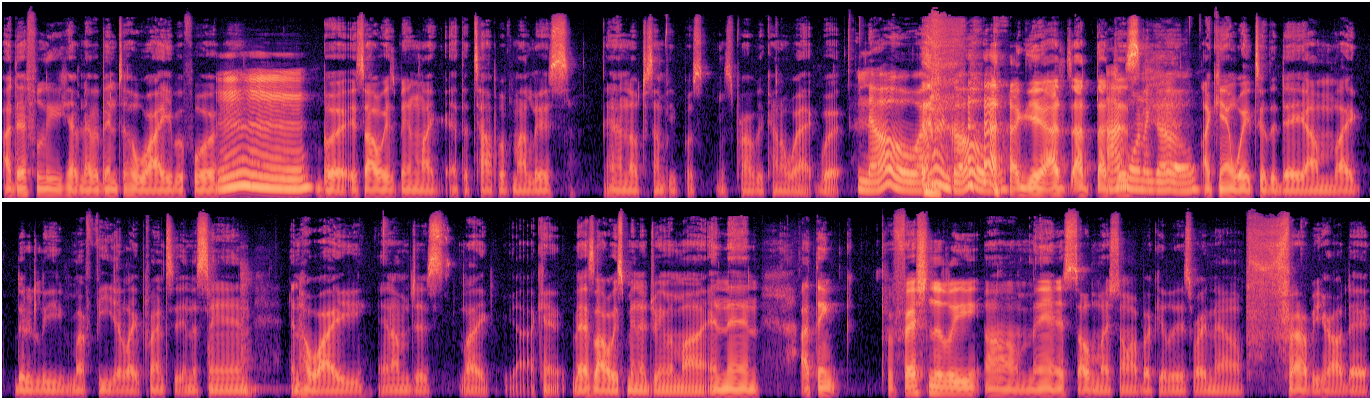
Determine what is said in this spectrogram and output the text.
I definitely have never been to Hawaii before, Mm. but it's always been like at the top of my list. And I know to some people it's, it's probably kind of whack, but No, I want to go. yeah, I, I, I I just want to go. I can't wait till the day I'm like literally my feet are like planted in the sand in Hawaii, and I'm just like I can't. That's always been a dream of mine. And then I think professionally, um, man, it's so much on my bucket list right now. I'll be here all day,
